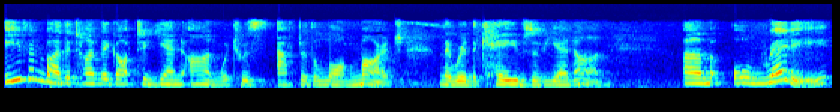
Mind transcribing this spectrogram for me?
even by the time they got to Yan'an, which was after the Long March, and they were in the caves of Yan'an, um, already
